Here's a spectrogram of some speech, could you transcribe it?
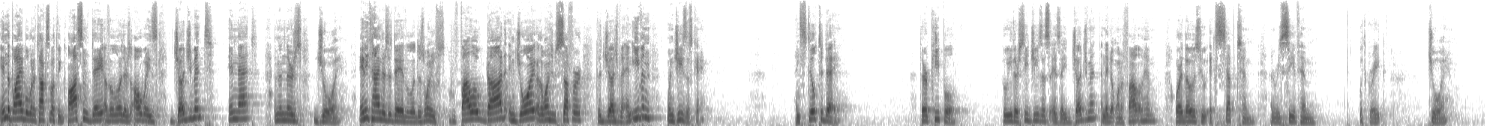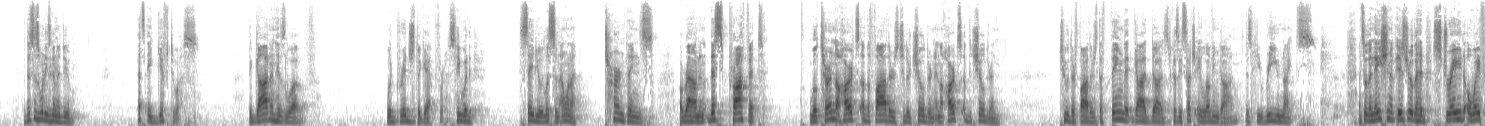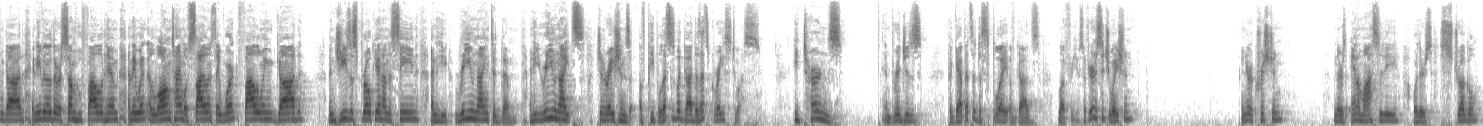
In the Bible, when it talks about the awesome day of the Lord, there's always judgment in that, and then there's joy. Anytime there's a day of the Lord, there's one who, who follow God in joy or the ones who suffer the judgment. And even when Jesus came, and still today, there are people who either see Jesus as a judgment and they don't want to follow him, or those who accept him and receive him with great joy. But this is what he's going to do. That's a gift to us. That God in his love would bridge the gap for us. He would say to you, Listen, I want to turn things around. And this prophet will turn the hearts of the fathers to their children and the hearts of the children to their fathers. The thing that God does, because He's such a loving God, is He reunites. And so the nation of Israel that had strayed away from God, and even though there were some who followed Him, and they went a long time of silence, they weren't following God. Then Jesus broke in on the scene and He reunited them. And He reunites generations of people. This is what God does. That's grace to us. He turns and bridges the gap. That's a display of God's love for you. So if you're in a situation and you're a Christian and there's animosity or there's struggle,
